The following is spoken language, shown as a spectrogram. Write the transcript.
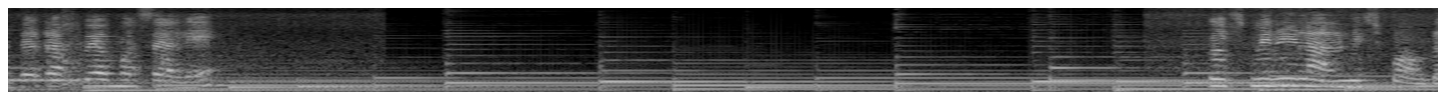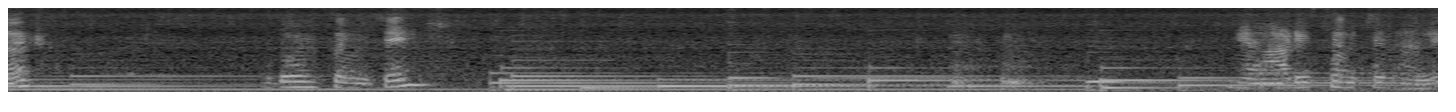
आता टाकूया मसाले. कश्मीरी लाल मिर्च पावडर दोन चमचे अडीच चमचे झाले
